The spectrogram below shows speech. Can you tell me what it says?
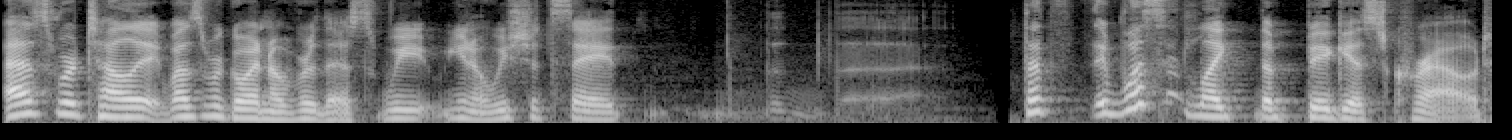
as we're telling, as we're going over this, we, you know, we should say that's it wasn't like the biggest crowd.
